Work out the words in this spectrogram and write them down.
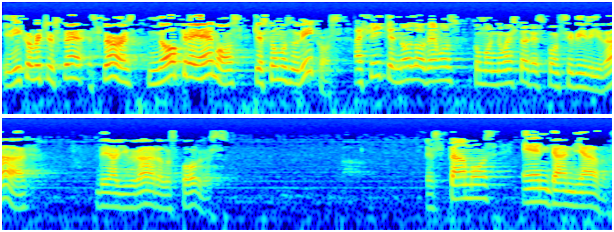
Y dijo Richard Stearns, no creemos que somos ricos, así que no lo vemos como nuestra responsabilidad de ayudar a los pobres. Estamos engañados.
